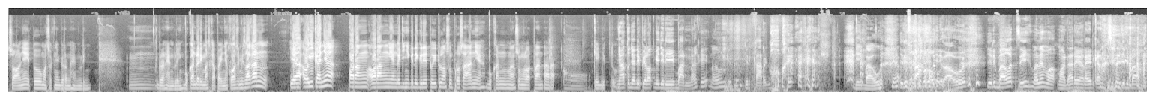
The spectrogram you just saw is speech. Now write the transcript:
Soalnya itu masuknya ground handling. Hmm. Ground handling, bukan dari maskapainya. Kalau misalkan ya logikanya orang-orang yang gajinya gede-gede itu itu langsung perusahaannya, bukan langsung lewat perantara. Oh. Kayak gitu. Nyatu jadi pilot ge jadi bana kayak naon gitu. Jadi kargo. Jadi baut. ya. jadi baut. jadi baut. jadi baut sih. Mana mau modar ya reinkarnasinya jadi baut.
